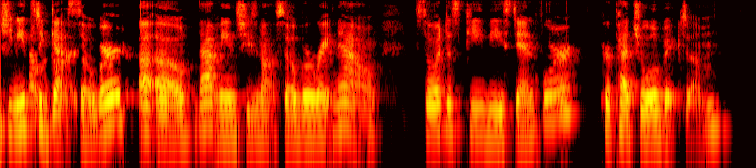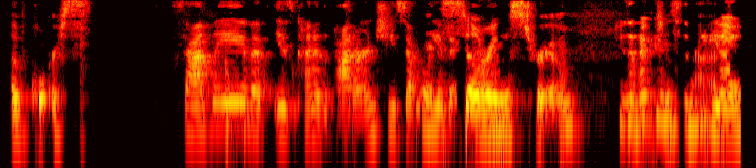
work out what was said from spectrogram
She needs to get sober. Uh oh, that means she's not sober right now. So, what does PV stand for? Perpetual victim, of course. Sadly, that is kind of the pattern. She's definitely a victim. still rings true. She's a victim to the media.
